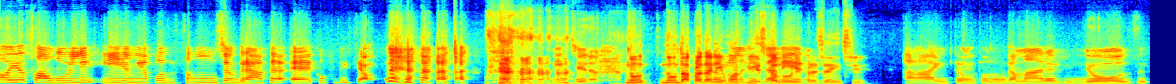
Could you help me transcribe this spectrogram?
Oi, eu sou a Luli e a minha posição geográfica é confidencial. Mentira. Não, não dá para dar eu nenhuma pista, Luli, pra gente? Ah, então, eu tô num lugar maravilhoso,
